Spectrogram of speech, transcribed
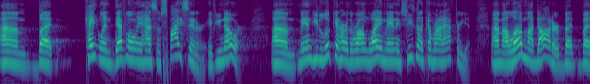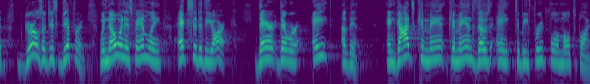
Um, but Caitlin definitely has some spice in her, if you know her. Um, man, you look at her the wrong way, man, and she's going to come right after you. Um, I love my daughter, but, but girls are just different. When Noah and his family exited the ark, there, there were eight of them. And God's command, commands those eight to be fruitful and multiply.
